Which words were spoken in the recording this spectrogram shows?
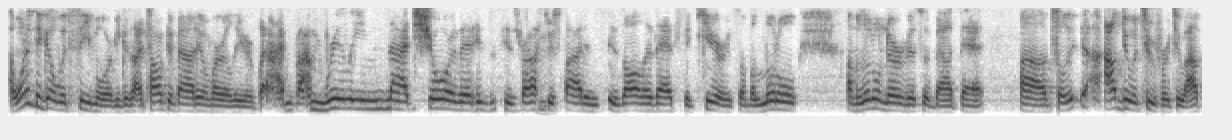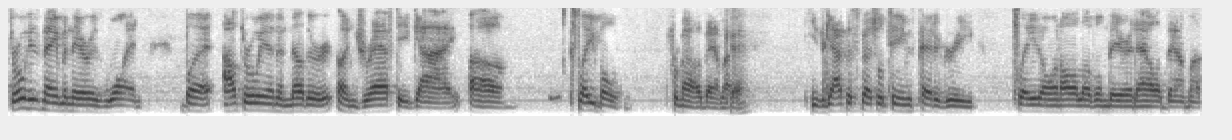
I wanted to go with Seymour because I talked about him earlier, but I'm I'm really not sure that his his roster spot is is all of that secure. So I'm a little I'm a little nervous about that. Uh, so I'll do a two for two. I'll throw his name in there as one but I'll throw in another undrafted guy, um, Slade Bolden from Alabama. Okay. He's got the special teams pedigree, played on all of them there at Alabama.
